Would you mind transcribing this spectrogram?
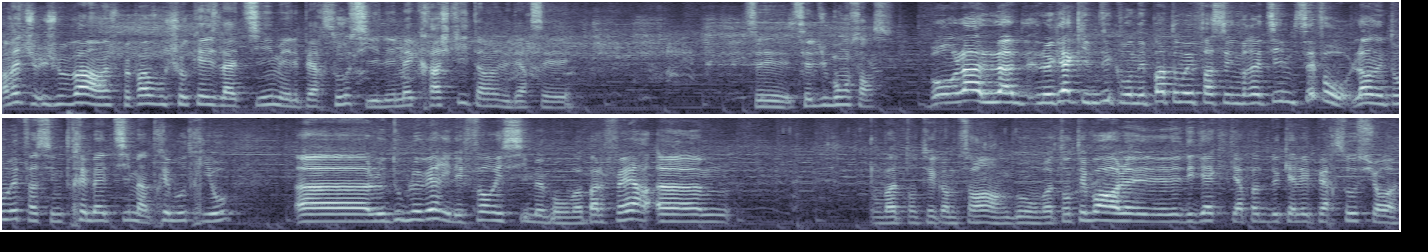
En fait je, peux pas, hein. je peux pas vous showcase la team et les persos si les mecs crash kit, hein, je veux dire c'est... C'est du bon sens. Bon là, le gars qui me dit qu'on n'est pas tombé face à une vraie team, c'est faux. Là on est tombé face à une très belle team, un très beau trio. Euh, le double vert il est fort ici mais bon on va pas le faire euh, On va tenter comme ça hein, go On va tenter voir les, dégâts qui est capable de caler le perso sur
